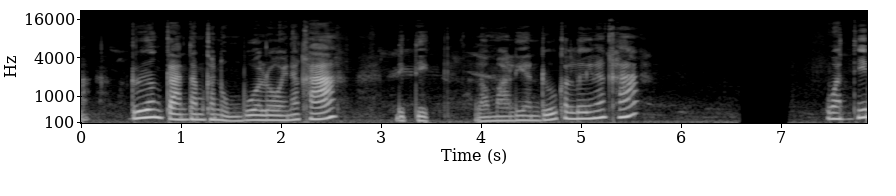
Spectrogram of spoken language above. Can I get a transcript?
5 เรื่องการทำขนมบัวลอยนะคะ เด็กๆ เรามาเรียนรู้กันเลยนะคะ วันที่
